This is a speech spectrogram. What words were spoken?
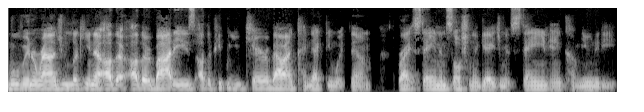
moving around you, looking at other other bodies, other people you care about, and connecting with them, right? Staying in social engagement, staying in community,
